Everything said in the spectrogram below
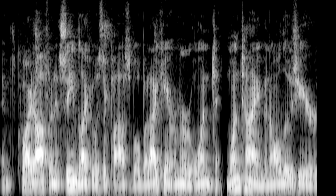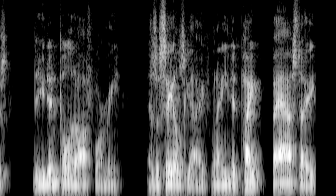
and quite often it seemed like it was impossible, but I can't remember one t- one time in all those years that you didn't pull it off for me as a sales guy. When I needed pipe fast, I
